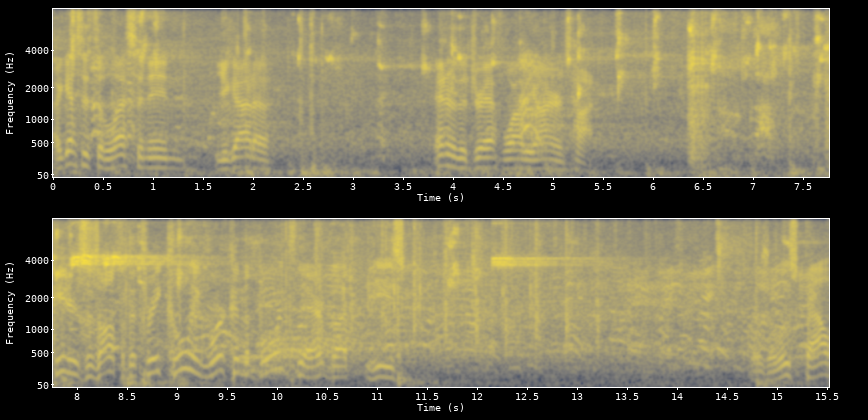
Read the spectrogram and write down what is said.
I guess it's a lesson in you got to enter the draft while the iron's hot. Peters is off with the three. Cooley working the boards there, but he's there's a loose ball,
